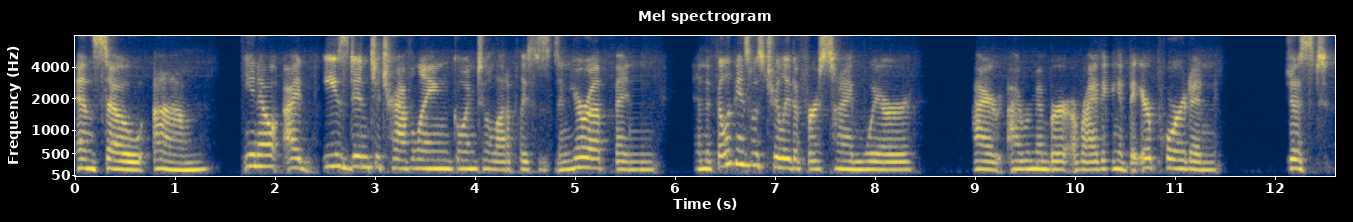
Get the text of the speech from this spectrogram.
And so, um, you know, I eased into traveling, going to a lot of places in Europe and, and the Philippines was truly the first time where I, I remember arriving at the airport and just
